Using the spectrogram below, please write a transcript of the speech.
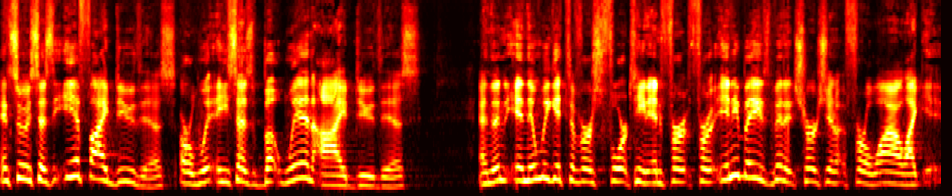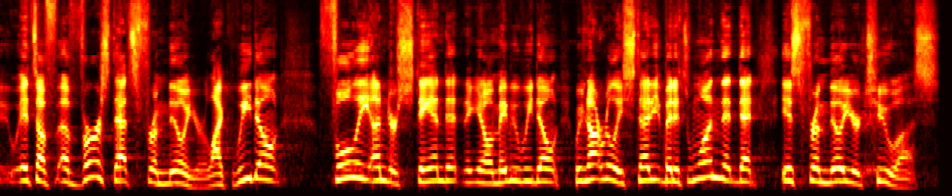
And so he says, if I do this, or when, he says, but when I do this, and then, and then we get to verse 14. And for, for anybody who's been at church for a while, like it's a, a verse that's familiar. Like we don't fully understand it. You know, maybe we don't, we've not really studied, but it's one that, that is familiar to us.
